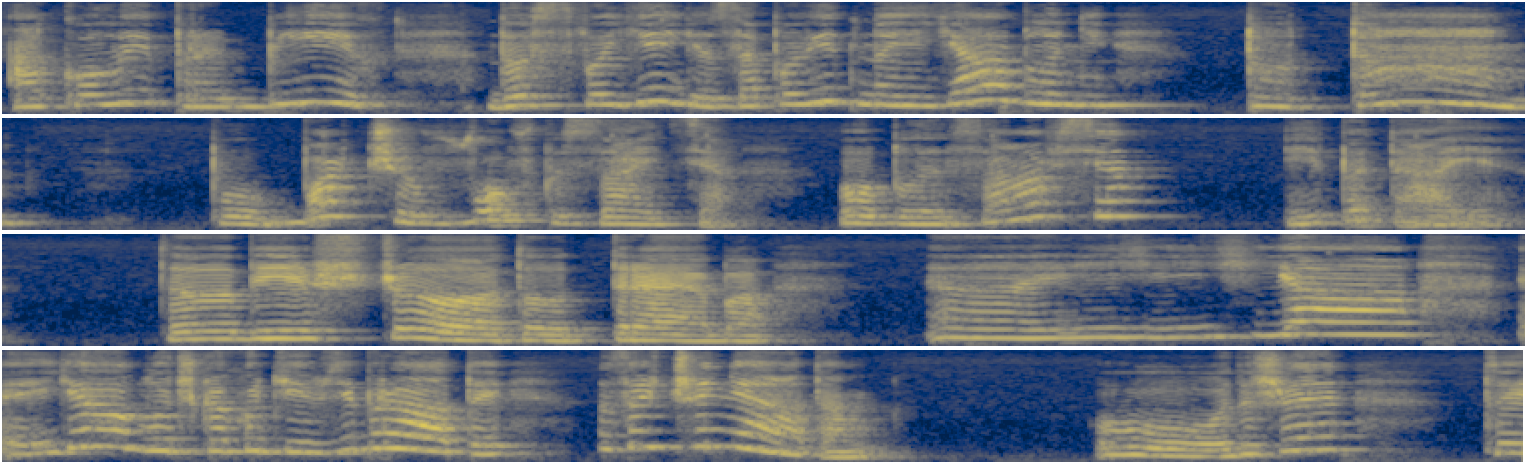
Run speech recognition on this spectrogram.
А коли прибіг до своєї заповітної яблуні, то там побачив вовк зайця, облизався і питає. Тобі що тут треба? «Е, я яблучка хотів зібрати зайченятам. Отже, ти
